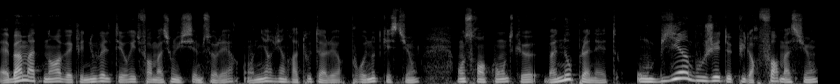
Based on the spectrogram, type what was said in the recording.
Et eh bien maintenant, avec les nouvelles théories de formation du système solaire, on y reviendra tout à l'heure pour une autre question, on se rend compte que bah, nos planètes ont bien bougé depuis leur formation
